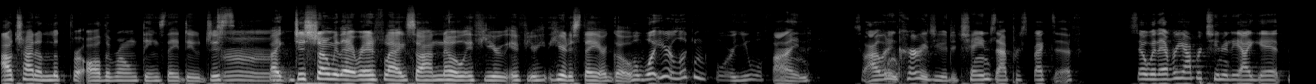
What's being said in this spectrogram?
I'll try to look for all the wrong things they do. Just mm. like just show me that red flag so I know if you're if you're here to stay or go. Well, what you're looking for, you will find. So I would encourage you to change that perspective. So with every opportunity I get,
